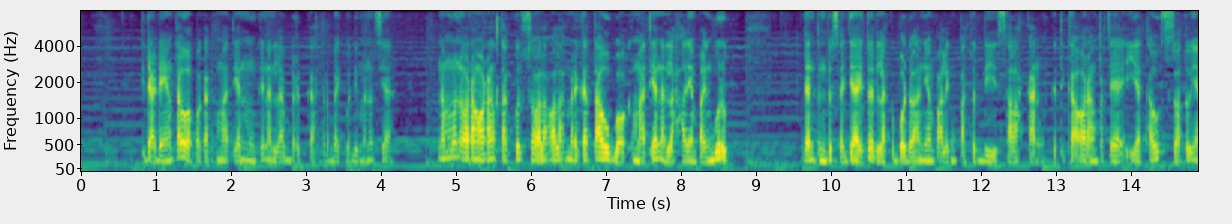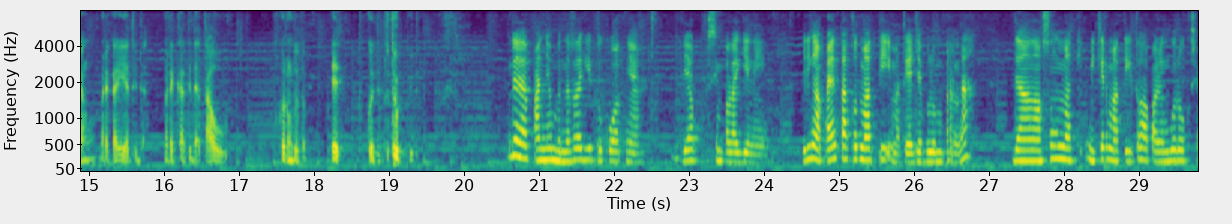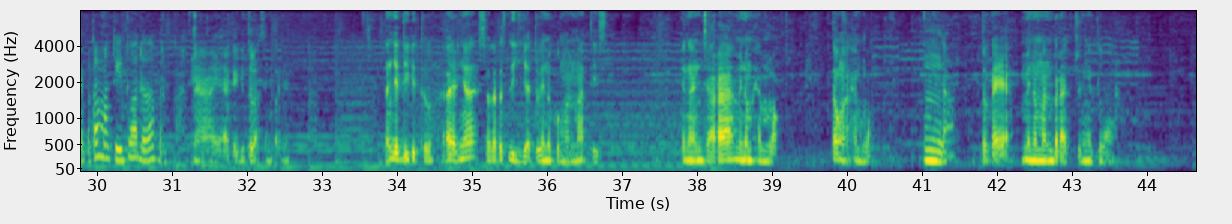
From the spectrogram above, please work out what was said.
Tidak ada yang tahu apakah kematian mungkin adalah berkah terbaik bagi manusia. Namun orang-orang takut seolah-olah mereka tahu bahwa kematian adalah hal yang paling buruk. Dan tentu saja itu adalah kebodohan yang paling patut disalahkan ketika orang percaya ia tahu sesuatu yang mereka ia tidak mereka tidak tahu. Kurung tutup. Eh, kutip tutup gitu. Udah panjang bener lagi tuh quote-nya. Dia simpel lagi nih. Jadi ngapain takut mati? Mati aja belum pernah. Dan langsung mikir mati itu hal paling buruk. Siapa tahu mati itu adalah berkah. Nah, ya kayak gitulah simpelnya. Nah, jadi gitu. Akhirnya Socrates dijatuhin hukuman mati sih. Dengan cara minum hemlock. Tahu nggak hemlock? Enggak. Itu kayak minuman beracun gitu lah.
